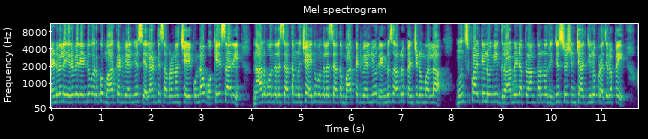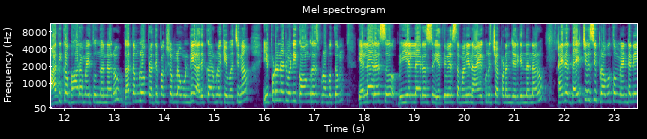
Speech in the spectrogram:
రెండు వేల ఇరవై రెండు వరకు మార్కెట్ వాల్యూస్ ఎలాంటి సవరణ చేయకుండా ఒకేసారి నాలుగు వందల శాతం నుంచి ఐదు వందల శాతం మార్కెట్ వాల్యూ రెండు సార్లు పెంచడం వల్ల మున్సిపాలిటీలోని గ్రామీణ ప్రాంతాల్లో రిజిస్ట్రేషన్ ఛార్జీలు ప్రజలపై అధిక భారమైతుందన్నారు. గతంలో ప్రతిపక్షంలో ఉండి అధికారంలోకి వచ్చిన ఇప్పుడున్నటువంటి కాంగ్రెస్ ప్రభుత్వం ఎల్ఆర్ఎస్ బిఎల్ఆర్ఎస్ ఎత్తివేస్తామని నాయకులు చెప్పడం జరిగిందన్నారు. అయితే దయచేసి ప్రభుత్వం వెంటనే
